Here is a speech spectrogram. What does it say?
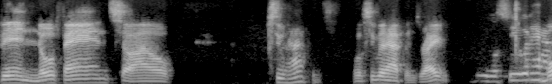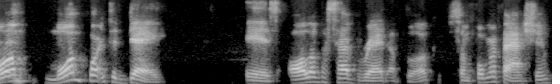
been no fans. So I'll see what happens. We'll see what happens, right? We will see what happens. More, more important today is all of us have read a book, some form or fashion.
